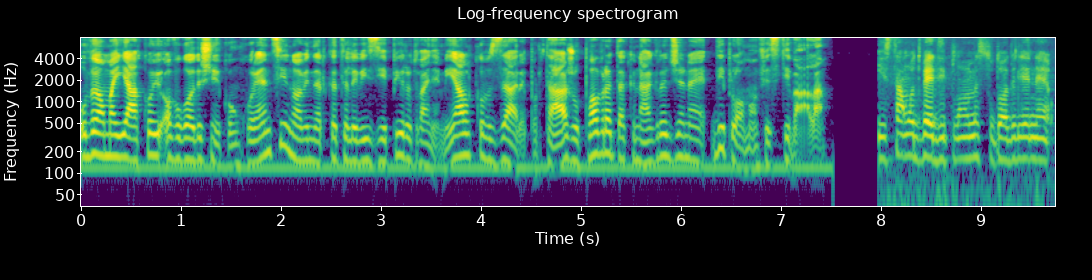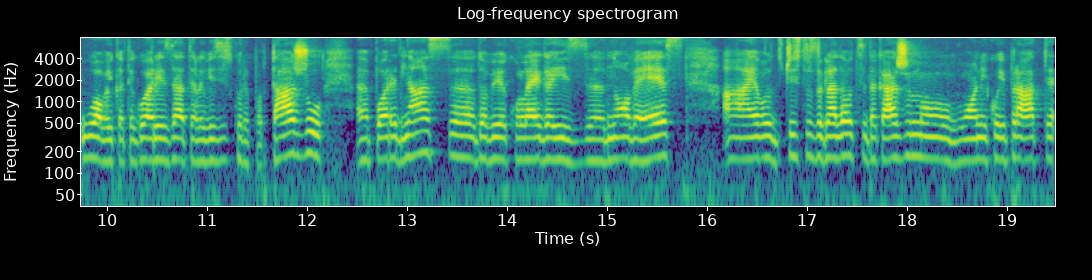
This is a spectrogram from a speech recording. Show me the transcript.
U veoma jakoj ovogodišnjoj konkurenciji novinarka televizije Pirot Vanja Mijalkov za reportažu povratak nagrađena je diplomom festivala. I samo dve diplome su dodeljene u ovoj kategoriji za televizijsku reportažu. E, pored nas e, dobio je kolega iz Nove S, a evo čisto za gledalce da kažemo, oni koji prate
